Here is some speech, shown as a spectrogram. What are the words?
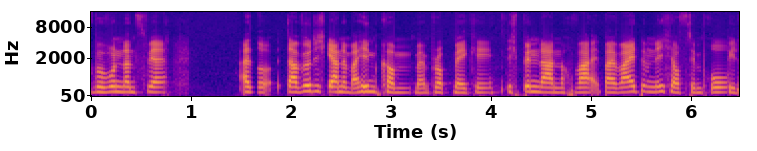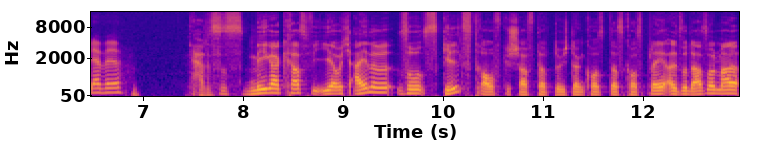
bewundernswert, also da würde ich gerne mal hinkommen mit meinem Prop-Making. Ich bin da noch bei weitem nicht auf dem Profi-Level. Ja, das ist mega krass, wie ihr euch alle so Skills drauf geschafft habt durch dann das Cosplay. Also da soll mal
